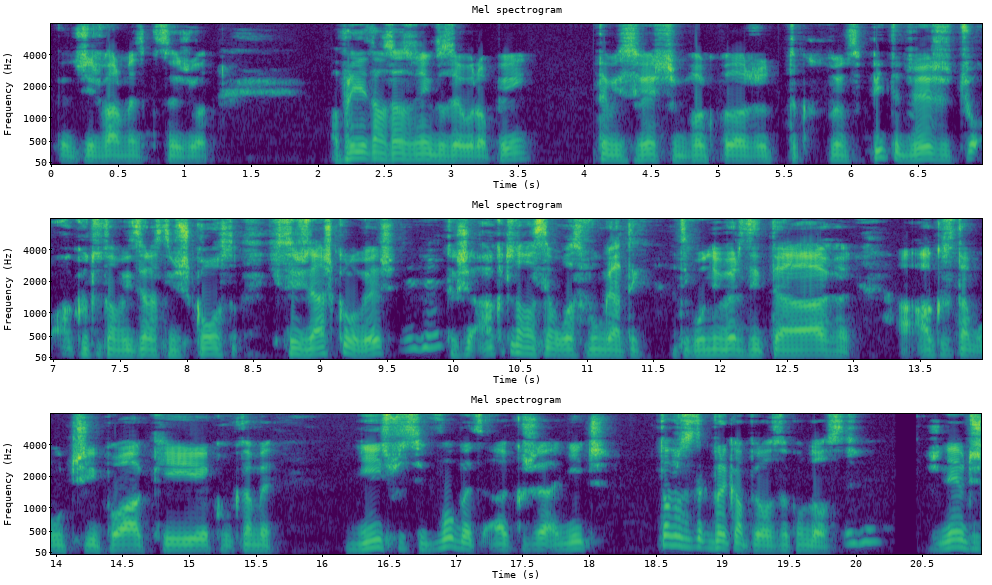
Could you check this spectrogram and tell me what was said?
keď žiješ v Arménsku celý život. A príde tam zrazu niekto z Európy, tak by si vieš, čo by povedal, že tak budem sa pýtať, vieš, že čo, ako to tam vyzerá s tým školstvom. Chceš na školu, vieš? Mm-hmm. Takže ako to tam vlastne u vás funguje na tých, na tých univerzitách a, a, ako sa tam učí, po aký, ako tam je. Nič, proste vôbec, akože nič. To sa tak prekvapilo celkom dosť. Mm-hmm. Že neviem, či,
